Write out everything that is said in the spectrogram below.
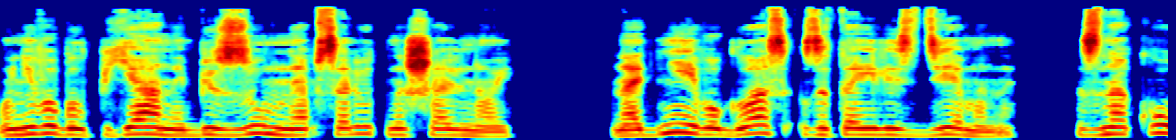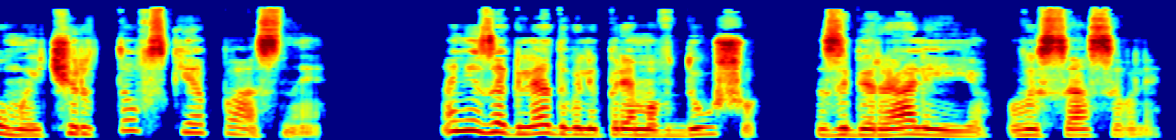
У него был пьяный, безумный, абсолютно шальной. На дне его глаз затаились демоны, знакомые, чертовски опасные. Они заглядывали прямо в душу, Забирали ее, высасывали,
